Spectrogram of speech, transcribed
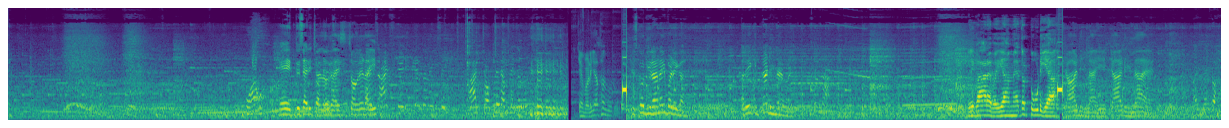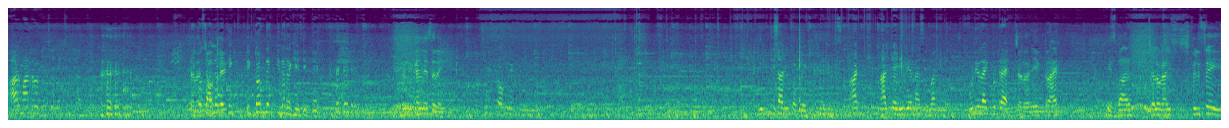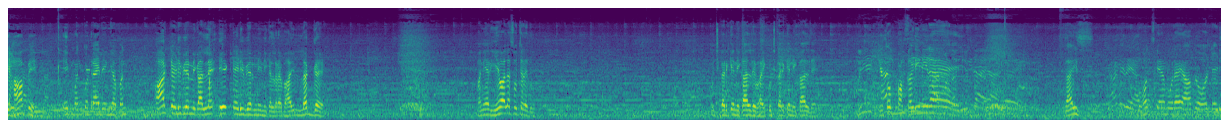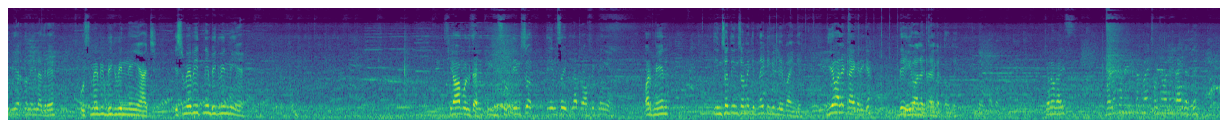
ए इतनी सारी चॉकलेट गाइस चॉकलेट आई। टेडी बियर तो नहीं सही। आठ चॉकलेट हम पे। ज़रूर क्या बढ़िया था गुरु। इसको गिराना ही पड़ेगा। अरे कितना ढीला है भाई। बेकार है भैया मैं तो टूट गया। क्या ढीला है ये क्या ढीला है। भाई मैं तो हार मान रहा हूँ नीचे नीचे चलो तो ने टिक टिकटॉक देख किधर रखी है टिकटॉक तो निकलने से रही। चॉकलेट इतनी सारी चॉकलेट आठ आठ टेडी बियर ना Simon would you like to try चलो एक ट्राई इस बार। चलो गाइस फिर से यहाँ पे एक मन को ट्राई देंगे अपन। आठ टेडी बियर निकाल लें एक टेडी बियर नहीं निकल रहा है भाई लग गए। मन यार ये वाला सोच रहे तू? कुछ करके निकाल दे भाई कुछ करके निकाल दे। ये तो पकड़ ही नहीं रहा है। ये गाइस बहुत स्कैम हो रहा है यहाँ पे और टेडी बियर तो नहीं लग रहे। उसमें भी बिग विन नहीं है आज। इसमें भी इतनी बिग विन नहीं है। क्या बोलता है? तीन सौ तीन सौ इतना प्रॉफिट नहीं है। और मेन तीन सौ तीन सौ में कितना ही टिकट ले पाएँगे? ये वाले ट्राई करें क्या? दे ये वाला ट्राई करता हूँ दे। चलो गाइस बड़े तो नहीं निकल पाए छोटे वाले ट्राई करते।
